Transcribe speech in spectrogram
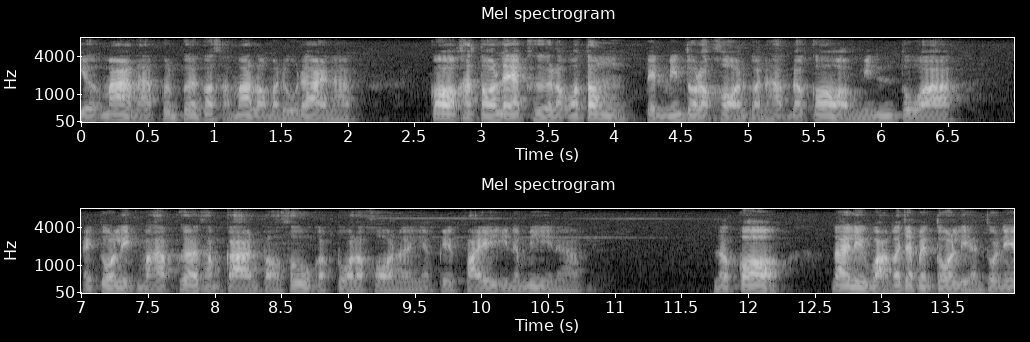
เยอะมากนะครับ เพื่อนๆก็สามารถลองมาดูได้นะครับ ก็ขั้นตอนแรกคือเราก็ต้องเป็นมิ้นตัวละครก่อนนะครับ แล้วก็มิ้นตัว ไอตัวหลิกมาครับเพื่อทำการต่อสู้กับตัวละครอะไรเงี้ยเป็นไฟอินเนมี่นะครับ แล้วก็ได้รีวาร์ดก็จะเป็นตัวเหรียญตัวนี้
